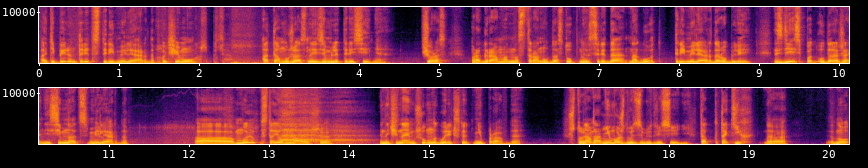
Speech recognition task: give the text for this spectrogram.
а теперь он 33 миллиарда. Почему? Господи. А там ужасные землетрясения. Еще раз, программа на страну «Доступная среда» на год 3 миллиарда рублей. Здесь под удорожание 17 миллиардов. А мы встаем на уши и начинаем шумно говорить, что это неправда. Что Нам... там не может быть землетрясений? Так, таких. Да. Ну,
